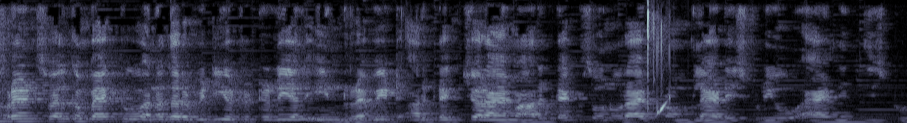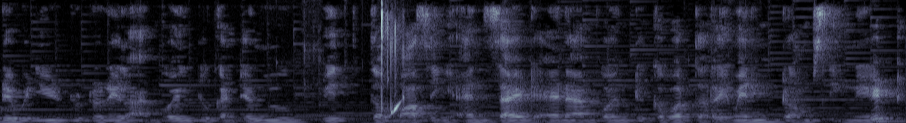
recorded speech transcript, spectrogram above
friends, welcome back to another video tutorial in Revit architecture. I am architect Sonu Rai from Glad Studio and in this today video tutorial I am going to continue with the massing and site and I am going to cover the remaining terms in it.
